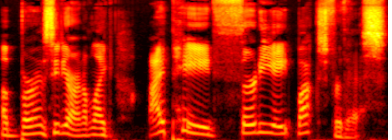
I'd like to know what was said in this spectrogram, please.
a burned CDR. And I'm like, I paid 38 bucks for this.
